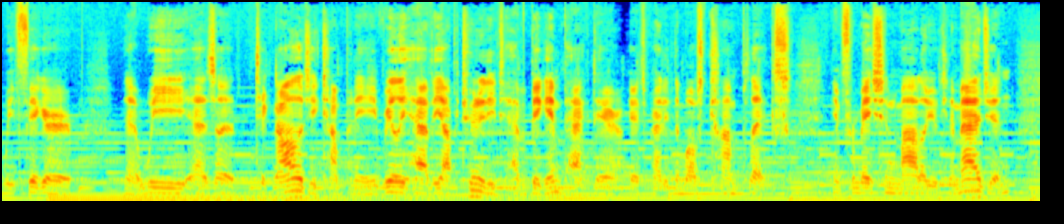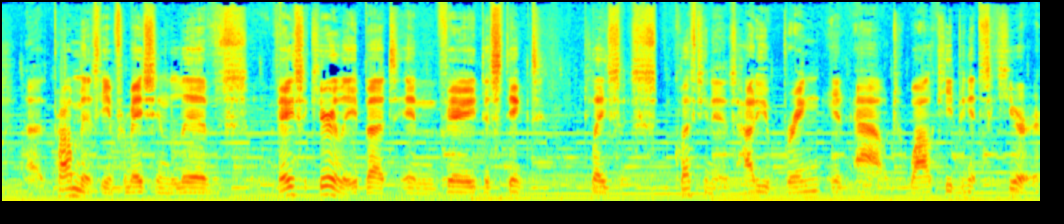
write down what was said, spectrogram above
We figure that we as a technology company really have the opportunity to have a big impact there. It's probably the most complex information model you can imagine. Uh, the problem is the information lives very securely but in very distinct places. The question is how do you bring it out while keeping it secure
